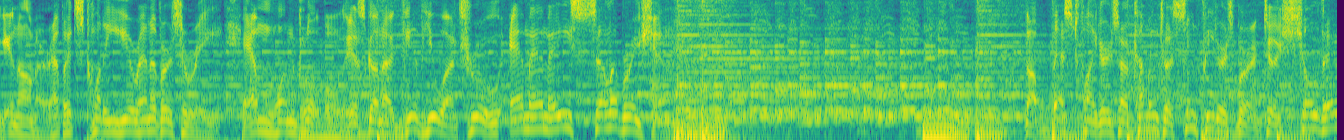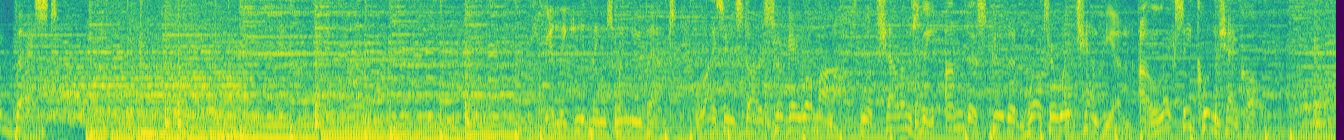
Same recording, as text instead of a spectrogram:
In honor of its 20 year anniversary, M1 Global is gonna give you a true MMA celebration. The best fighters are coming to St. Petersburg to show their best. In the evening's main event, rising star Sergey Romanov will challenge the undisputed welterweight champion, Alexey Kunchenko.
